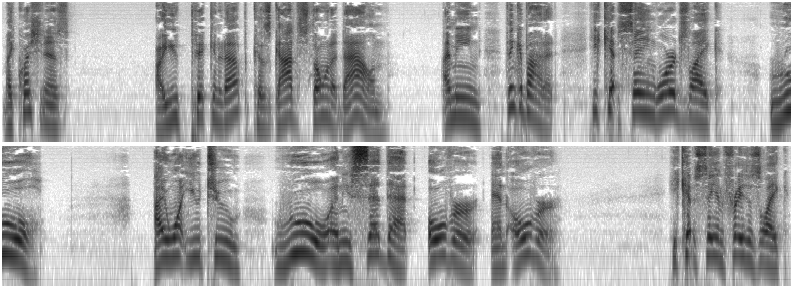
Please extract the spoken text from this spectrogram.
my question is, are you picking it up? Because God's throwing it down. I mean, think about it. He kept saying words like, rule. I want you to rule. And he said that over and over. He kept saying phrases like,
